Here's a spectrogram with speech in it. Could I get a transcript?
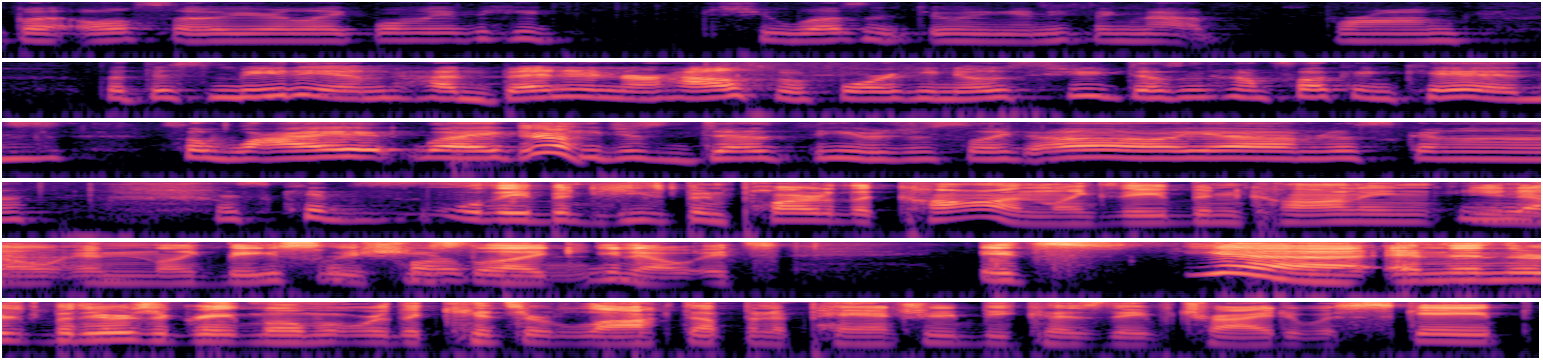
but also you're like, well, maybe he, she wasn't doing anything that wrong. But this medium had been in her house before. He knows she doesn't have fucking kids. So why, like, Yeah. he just does, he was just like, oh, yeah, I'm just gonna, this kid's. Well, they've been he's been part of the con. Like they've been conning, you know, and like basically This she's like, woman. you know, it's it's yeah, and then there's but there's a great moment where the kids are locked up in a pantry because they've tried to escape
